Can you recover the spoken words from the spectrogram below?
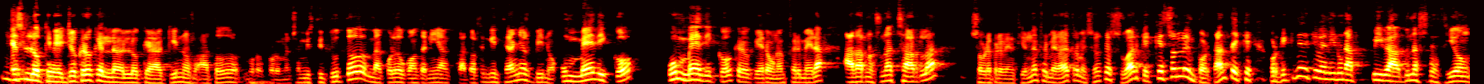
Es lo que yo creo que lo, lo que aquí nos, a todos, por, por lo menos en mi instituto, me acuerdo cuando tenía 14 o 15 años, vino un médico, un médico, creo que era una enfermera, a darnos una charla sobre prevención de enfermedad de transmisión sexual, que, eso es lo importante, que, ¿por qué tiene que venir una piba de una asociación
